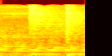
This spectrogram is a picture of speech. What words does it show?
Thank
